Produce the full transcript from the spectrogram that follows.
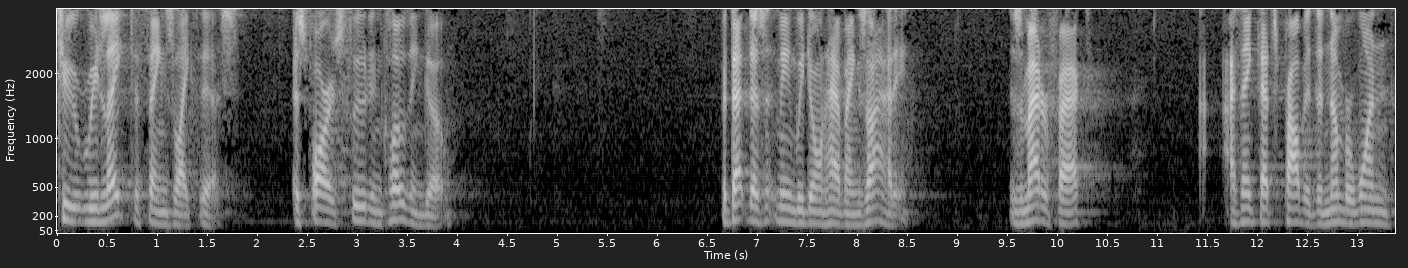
to relate to things like this as far as food and clothing go. But that doesn't mean we don't have anxiety. As a matter of fact, I think that's probably the number one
